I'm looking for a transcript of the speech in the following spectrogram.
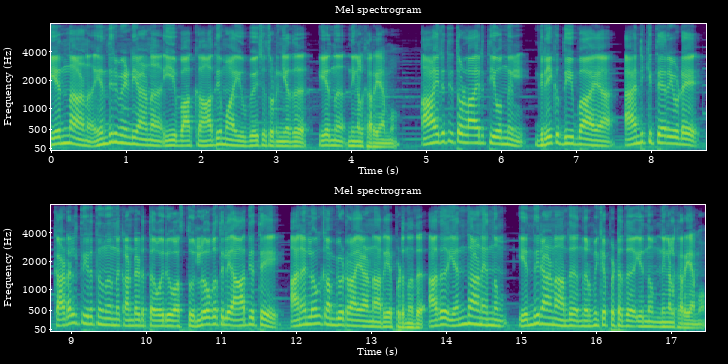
എന്നാണ് എന്തിനു വേണ്ടിയാണ് ഈ വാക്ക് ആദ്യമായി ഉപയോഗിച്ചു തുടങ്ങിയത് എന്ന് നിങ്ങൾക്കറിയാമോ? ആയിരത്തി തൊള്ളായിരത്തി ഒന്നിൽ ഗ്രീക്ക് ദ്വീപായ ആന്റിക്കിത്തേറയുടെ കടൽ തീരത്ത് നിന്ന് കണ്ടെടുത്ത ഒരു വസ്തു ലോകത്തിലെ ആദ്യത്തെ അനലോഗ് കമ്പ്യൂട്ടറായാണ് അറിയപ്പെടുന്നത്. അത് എന്താണെന്നും എന്തിനാണ് അത് നിർമ്മിക്കപ്പെട്ടത് എന്നും നിങ്ങൾക്കറിയാമോ?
